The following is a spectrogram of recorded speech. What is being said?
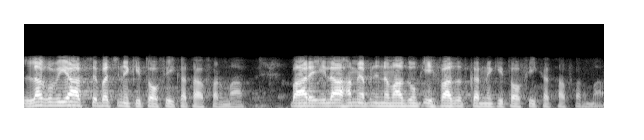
لغویات سے بچنے کی توفیق عطا فرما۔ بار الہ، ہمیں اپنی نمازوں کی حفاظت کرنے کی توفیق عطا فرما۔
